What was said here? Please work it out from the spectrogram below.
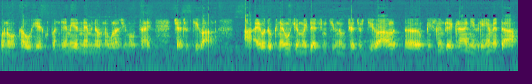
ponovo kao u jeku pandemije jer neminovno ulazimo u taj četvrti val. A evo dok ne uđemo i definitivno u četvrti val, e, mislim da je krajnje vrijeme da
